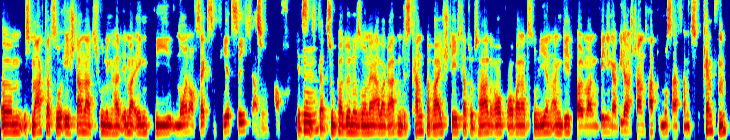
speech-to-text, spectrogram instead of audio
Ähm, ich mag das so E-Standard-Tuning halt immer irgendwie 9 auf 46, also auch jetzt mhm. nicht das super dünne so, ne, aber gerade im Diskantbereich stehe ich da total drauf, auch was das Solieren angeht, weil man weniger Widerstand hat, du musst einfach nicht so kämpfen.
